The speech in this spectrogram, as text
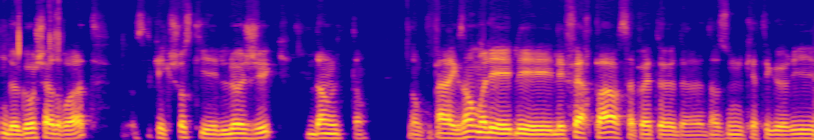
de gauche à droite quelque chose qui est logique dans le temps. Donc, par exemple, moi, les, les, les faire-part, ça peut être dans une catégorie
